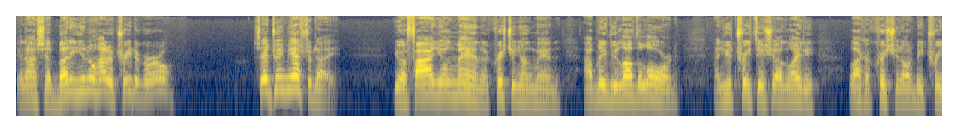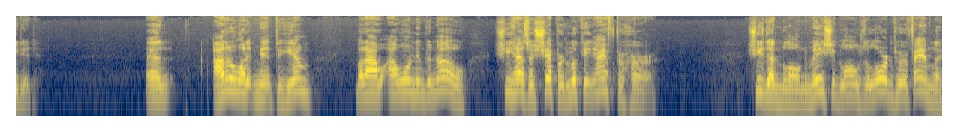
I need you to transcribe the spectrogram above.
And I said, Buddy, you know how to treat a girl? Said to him yesterday, You're a fine young man, a Christian young man. I believe you love the Lord, and you treat this young lady like a Christian ought to be treated. And I don't know what it meant to him, but I, I wanted him to know she has a shepherd looking after her. She doesn't belong to me, she belongs to the Lord and to her family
